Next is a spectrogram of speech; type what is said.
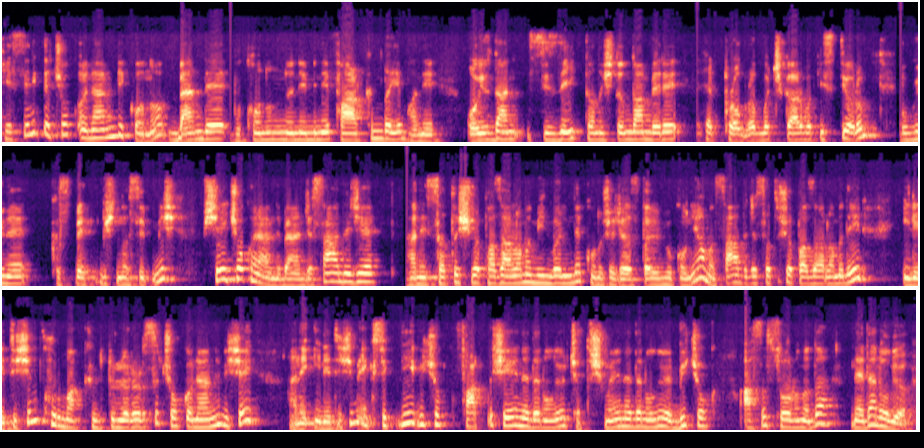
Kesinlikle çok önemli bir konu. Ben de bu konunun önemini farkındayım. Hani o yüzden sizle ilk tanıştığımdan beri hep programa çıkarmak istiyorum. Bugüne kısmetmiş, nasipmiş. Şey çok önemli bence. Sadece hani satış ve pazarlama minvalinde konuşacağız tabii bu konuyu ama sadece satış ve pazarlama değil, iletişim kurmak kültürler arası çok önemli bir şey. Hani iletişim eksikliği birçok farklı şeye neden oluyor, çatışmaya neden oluyor, birçok aslında soruna da neden oluyor.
